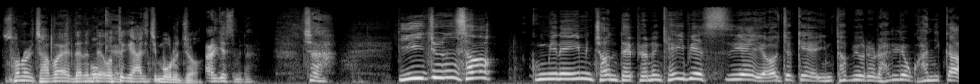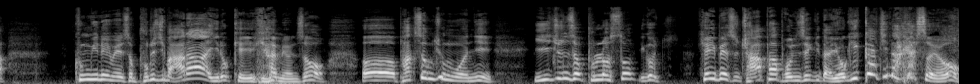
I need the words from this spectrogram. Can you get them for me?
손을 잡아야 되는데 오케이. 어떻게 할지 모르죠. 알겠습니다. 자, 이준석 국민의힘 전 대표는 KBS에 어저께 인터뷰를 하려고 하니까 국민의힘에서 부르지 마라 이렇게 얘기하면서 어 박성준 의원이 이준석 불렀어? 이거 KBS 좌파 본색이다. 여기까지 나갔어요.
